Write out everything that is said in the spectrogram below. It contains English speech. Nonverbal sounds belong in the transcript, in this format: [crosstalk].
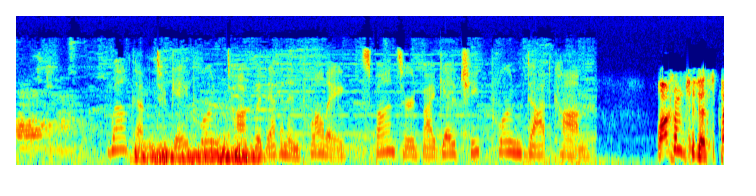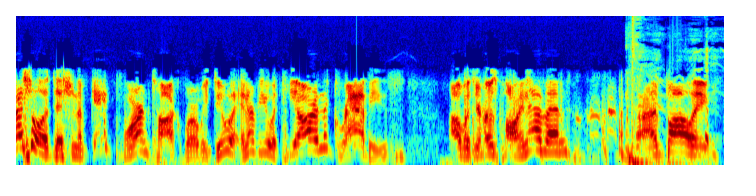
Welcome to Gay Porn Talk with Evan and Paulie, sponsored by GayCheapPorn.com. Welcome to the special edition of Gay Porn Talk, where we do an interview with TR and the Grabbys. Uh, with your host, Pauline Evan. [laughs] I'm Paulie.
